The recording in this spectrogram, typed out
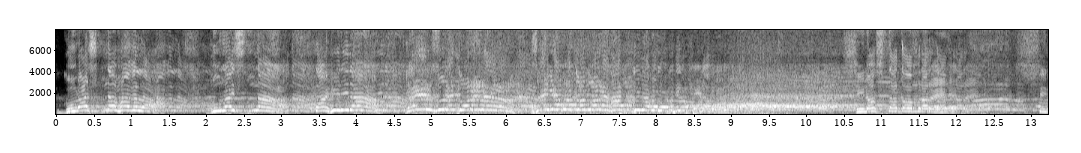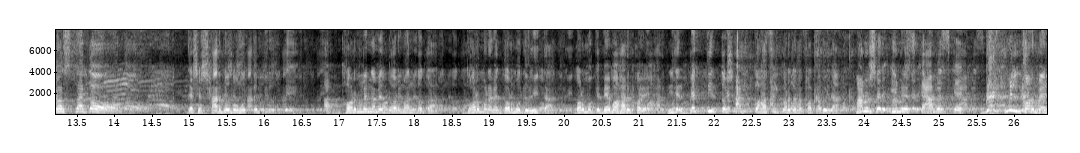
গুরাইস না ভাগলা গুরাস না, তাহিরিরা গায়ের জোরে করে না, জায়গা মতো করে হাত দিলা বলো ঠিক খেলা বলো। সিনস্তা তো আমরা রে, সিনস্তা তো দেশের সার্বভৌমত্বের বিরুদ্ধে। আর ধর্মের নামে ধর্মান্ধতা, ধর্ম নামে ধর্মদুহিতা ধর্মকে ব্যবহার করে নিজের ব্যক্তিত্ব, স্বার্থ হাসিল করার জন্য কথা বলি না মানুষের ইমেজকে, আমেজকে ব্ল্যাকমেল করবেন।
